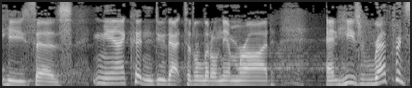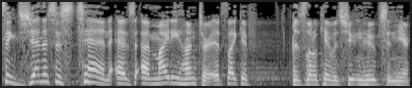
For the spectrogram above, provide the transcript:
he says, Yeah, I couldn't do that to the little Nimrod. And he's referencing Genesis 10 as a mighty hunter. It's like if this little kid was shooting hoops in here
